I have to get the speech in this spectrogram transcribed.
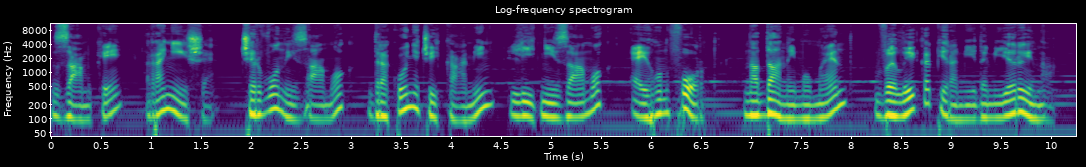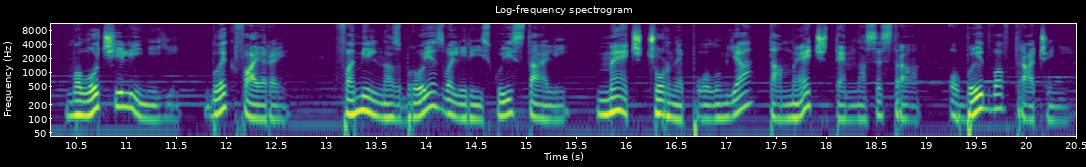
замки раніше. Червоний замок, драконячий камінь, літній замок, Ейгонфорт. На даний момент Велика піраміда Мієрина, молодші лінії, Блекфайри, фамільна зброя з валірійської сталі, меч Чорне полум'я та меч Темна сестра. Обидва втрачені.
